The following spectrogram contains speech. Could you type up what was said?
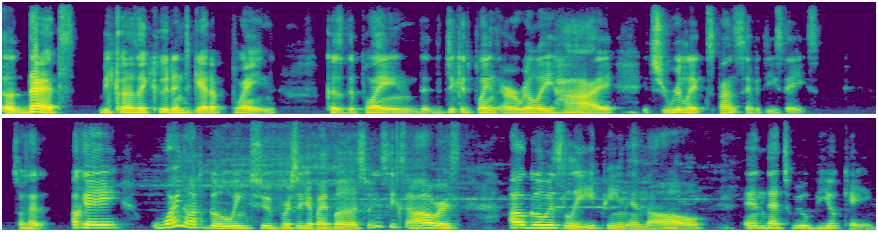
Uh, that's because I couldn't get a plane because the plane the, the ticket planes are really high. It's really expensive these days. So I said, okay, why not going to Brasilia by bus? 26 hours. I'll go sleeping and all, and that will be okay.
